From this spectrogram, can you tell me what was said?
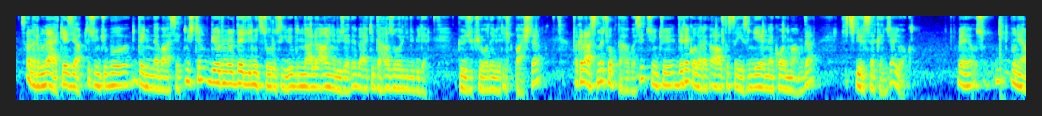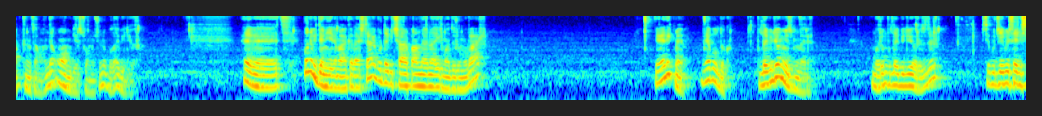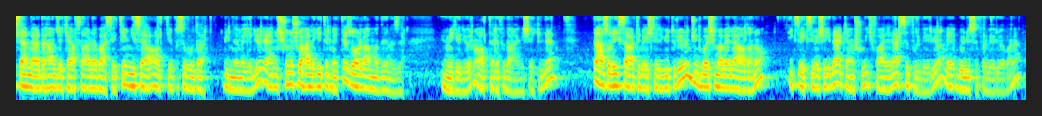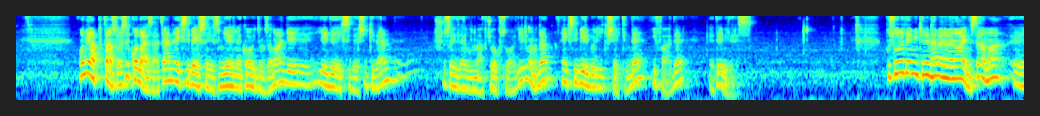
Sanırım bunu herkes yaptı. Çünkü bu demin de bahsetmiştim. Görünürde limit sorusu gibi bunlarla aynı düzeyde belki daha zor gibi bile gözüküyor olabilir ilk başta. Fakat aslında çok daha basit. Çünkü direkt olarak 6 sayısını yerine koymamda hiçbir sakınca yok. Ve bunu yaptığım zaman da 11 sonucunu bulabiliyorum. Evet. Bunu bir deneyelim arkadaşlar. Burada bir çarpanlarını ayırma durumu var. Denedik mi? Ne bulduk? Bulabiliyor muyuz bunları? Umarım bulabiliyoruzdur. İşte bu cebirsel işlemler daha önceki haftalarda bahsettiğim lise altyapısı burada gündeme geliyor. Yani şunu şu hale getirmekte zorlanmadığınızı ümit ediyorum. Alt tarafı da aynı şekilde. Daha sonra x artı 5'leri götürüyorum. Çünkü başıma bela alan o. x eksi 5'e giderken şu ifadeler 0 veriyor ve bölü 0 veriyor bana. Onu yaptıktan sonrası kolay zaten. Eksi 5 sayısını yerine koyduğum zaman 7 eksi 5 2'den şu sayıları bulmak çok zor değil. Onu da eksi 1 bölü 2 şeklinde ifade edebiliriz. Bu soru deminkinin hemen hemen aynısı ama e,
